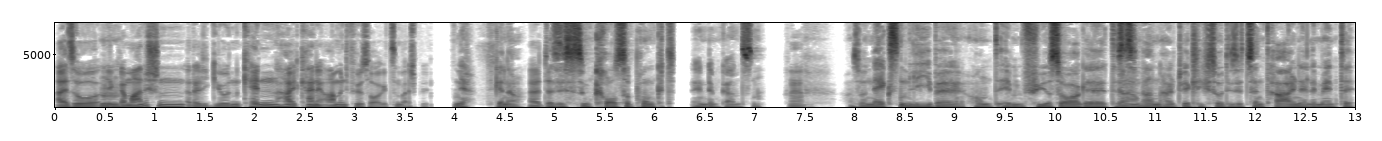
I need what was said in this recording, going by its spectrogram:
Also die Mhm. germanischen Religionen kennen halt keine Armenfürsorge zum Beispiel. Ja, genau. Äh, Das ist ein großer Punkt in dem Ganzen. Ja. Also Nächstenliebe und eben Fürsorge, das Genau. waren halt wirklich so diese zentralen Elemente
